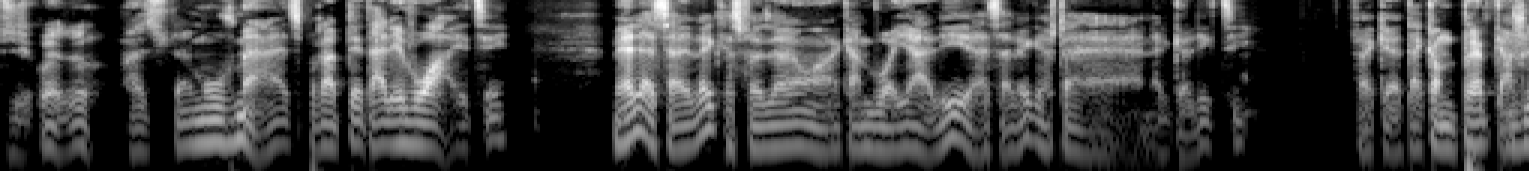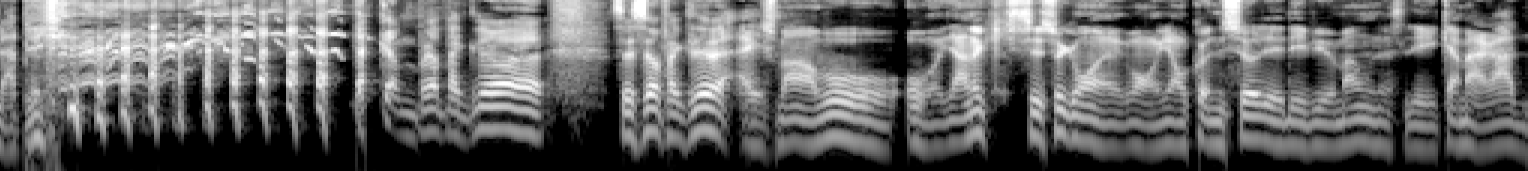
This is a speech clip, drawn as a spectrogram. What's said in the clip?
J'ai dit, quoi ça? Dit, C'est un mouvement, tu pourrais peut-être aller voir, tu sais. Mais elle, elle savait que ça se faisait, quand elle me voyait aller, elle savait que j'étais un alcoolique, tu sais. Fait que t'as comme prête quand je l'ai appelé. t'as comme prête. Fait que là, c'est ça. Fait que là, je m'en vais au, Il y en a qui, c'est sûr qu'ils ont, ont- ont connu ça, les, vieux membres, les camarades.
